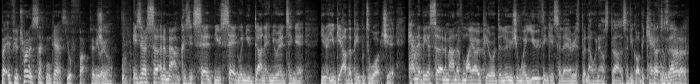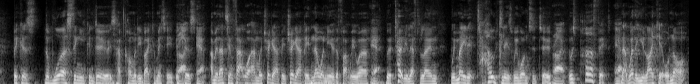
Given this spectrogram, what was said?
But if you're trying to second guess, you're fucked anyway. Sure. Is there a certain amount? Because it said you said when you've done it and you're editing it, you know, you get other people to watch it. Can there be a certain amount of myopia or delusion where you think it's hilarious but no one else does? Have you got to be careful That doesn't that? matter because the worst thing you can do is have comedy by committee. Because yeah. I mean, that's in fact what happened with Trigger Happy. Trigger Happy, no one knew the fuck we were. Yeah. We were totally left alone. We made it totally as we wanted to. Right. It was perfect. Yeah. Now, whether you like it or not,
